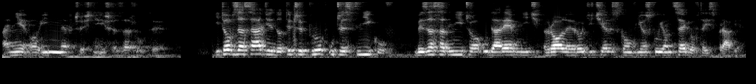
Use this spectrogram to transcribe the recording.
a nie o inne wcześniejsze zarzuty. I to w zasadzie dotyczy prób uczestników, by zasadniczo udaremnić rolę rodzicielską wnioskującego w tej sprawie.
